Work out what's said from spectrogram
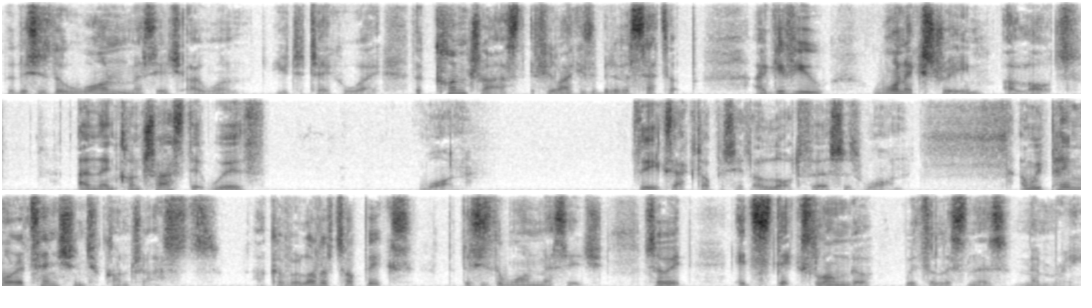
but this is the one message I want you to take away. The contrast, if you like, is a bit of a setup. I give you one extreme, a lot, and then contrast it with one. The exact opposite, a lot versus one. And we pay more attention to contrasts. I'll cover a lot of topics, but this is the one message. So it, it sticks longer with the listener's memory.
